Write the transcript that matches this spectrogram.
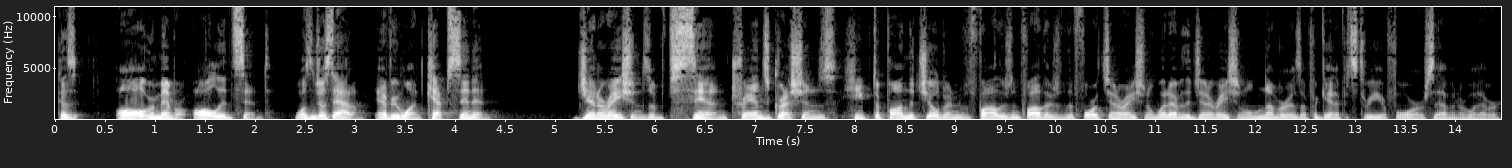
Because all, remember, all had sinned. Wasn't just Adam. Everyone kept sinning. Generations of sin, transgressions heaped upon the children of fathers and fathers of the fourth generation, or whatever the generational number is. I forget if it's three or four or seven or whatever.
